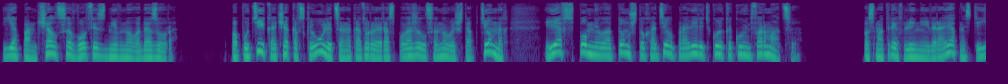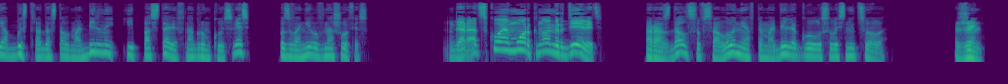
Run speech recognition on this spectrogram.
я помчался в офис дневного дозора. По пути к Очаковской улице, на которой расположился новый штаб темных, я вспомнил о том, что хотел проверить кое-какую информацию. Посмотрев линии вероятности, я быстро достал мобильный и, поставив на громкую связь, позвонил в наш офис. «Городской морг номер девять», — Раздался в салоне автомобиля голос Васнецова. «Жень,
